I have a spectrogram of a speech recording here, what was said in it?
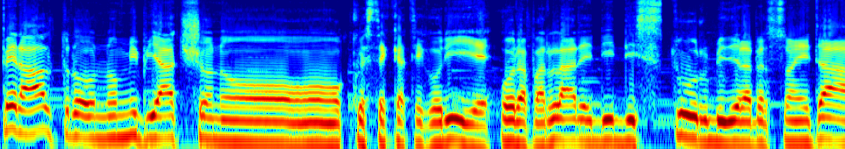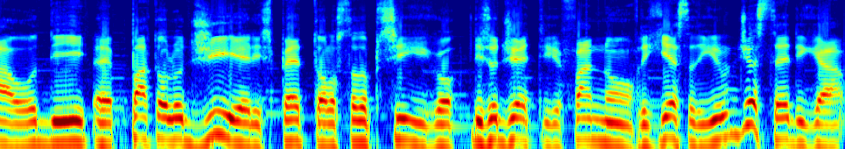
Peraltro non mi piacciono queste categorie. Ora parlare di disturbi della personalità o di eh, patologie rispetto allo stato psichico di soggetti che fanno richiesta di chirurgia estetica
